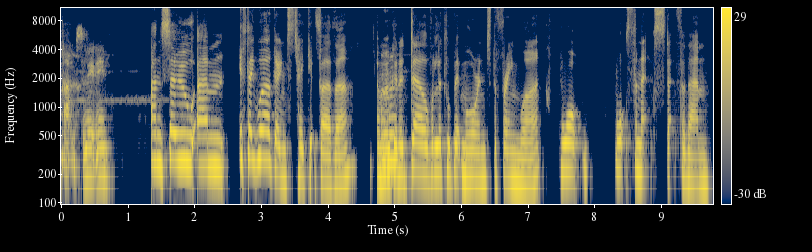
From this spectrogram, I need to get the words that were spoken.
absolutely. And so, um, if they were going to take it further, and mm-hmm. we're going to delve a little bit more into the framework. What what's the next step for them?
